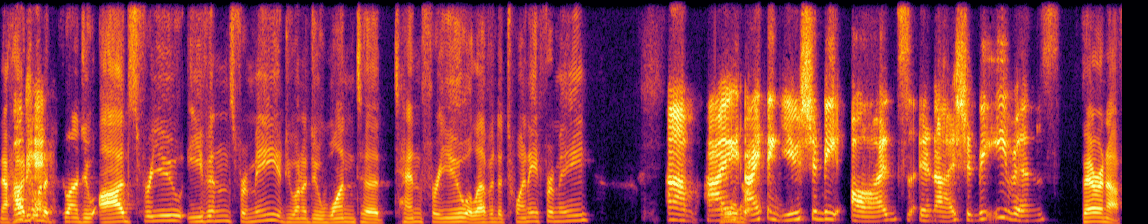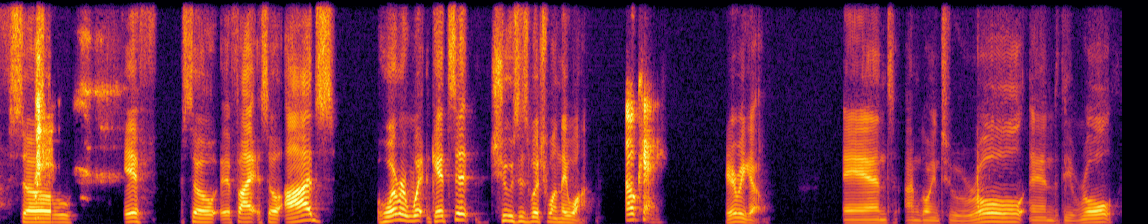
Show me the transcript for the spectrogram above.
Now, how okay. do you want to do? You want to do odds for you, evens for me? Do you want to do one to 10 for you, 11 to 20 for me? Um, I, I think you should be odds and I should be evens. Fair enough. So if, so if I, so odds, whoever gets it chooses which one they want. Okay. Here we go and I'm going to roll and the roll.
